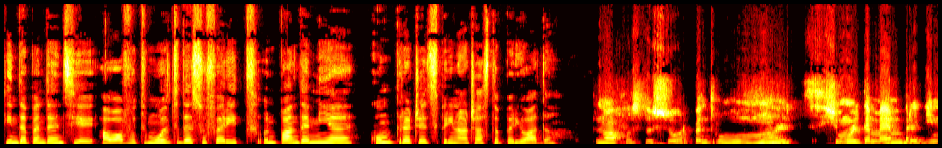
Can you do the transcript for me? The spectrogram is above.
Independenții au avut mult de suferit în pandemie. Cum treceți prin această perioadă? Nu a fost ușor pentru mulți și multe membre din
